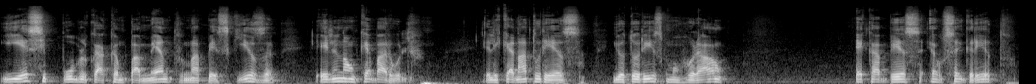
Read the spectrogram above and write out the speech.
E esse público acampamento na pesquisa, ele não quer barulho. Ele quer natureza. E o turismo rural é cabeça, é o segredo.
